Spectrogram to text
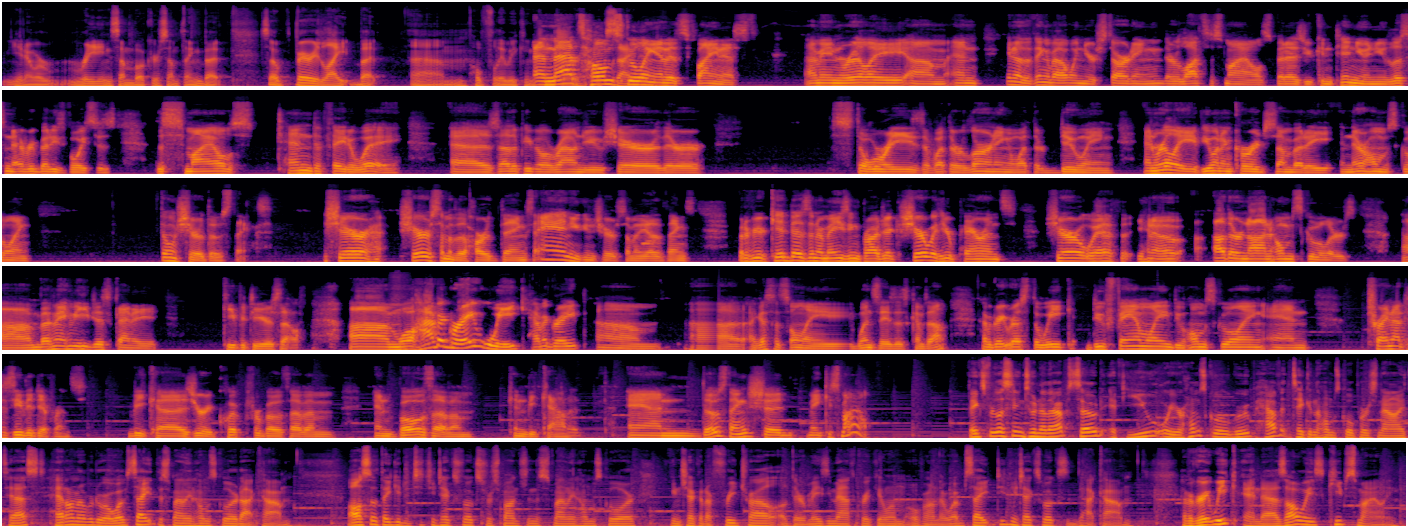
you know, were reading some book or something, but so very light, but um, hopefully we can. and that's homeschooling excited. at its finest. I mean, really, um, and you know the thing about when you're starting, there are lots of smiles, but as you continue and you listen to everybody's voices, the smiles tend to fade away as other people around you share their stories of what they're learning and what they're doing. And really, if you want to encourage somebody in their homeschooling, don't share those things. Share share some of the hard things, and you can share some of the other things. But if your kid does an amazing project, share it with your parents. Share it with you know other non-homeschoolers. Um, but maybe just kind of keep it to yourself. Um, well, have a great week. Have a great. Um, uh, I guess it's only Wednesdays this comes out. Have a great rest of the week. Do family, do homeschooling, and try not to see the difference because you're equipped for both of them, and both of them can be counted. And those things should make you smile. Thanks for listening to another episode. If you or your homeschool group haven't taken the homeschool personality test, head on over to our website, thesmilinghomeschooler.com. Also, thank you to Teaching Textbooks for sponsoring the Smiling Homeschooler. You can check out a free trial of their amazing math curriculum over on their website, teachingtextbooks.com. Have a great week, and as always, keep smiling.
